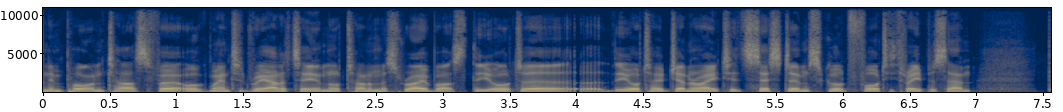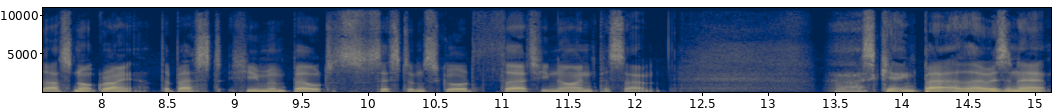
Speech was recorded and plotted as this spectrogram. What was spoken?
an important task for augmented reality and autonomous robots. The auto the auto generated system scored 43%. That's not great. The best human built system scored 39%. Oh, ah, it's getting better though, isn't it?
